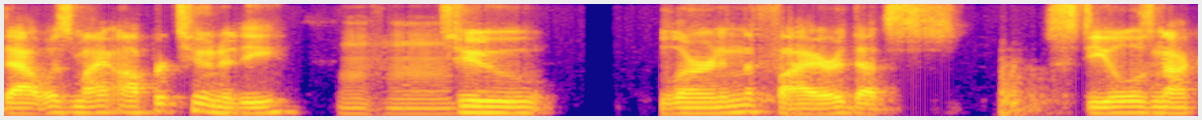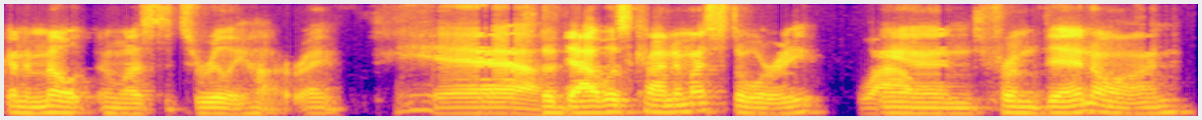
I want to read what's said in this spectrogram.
That was my opportunity Mhm. to learn in the fire that's steel is not going to melt unless it's really hot, right? Yeah. So that was kind of my story. Wow. And from then on,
